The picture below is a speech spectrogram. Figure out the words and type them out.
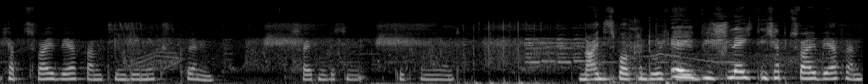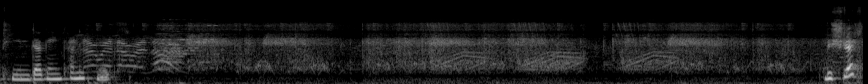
Ich habe zwei Werfer im Team, die nichts können. Das ist halt ein bisschen deprimierend. Nein, die Spot kann durchgehen. Ey, wie schlecht. Ich habe zwei Werfer im Team. Dagegen kann ich nichts. Wie schlecht?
